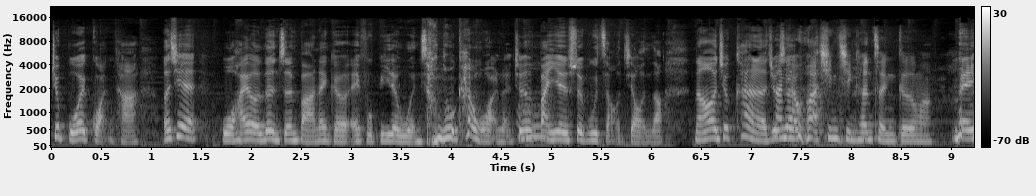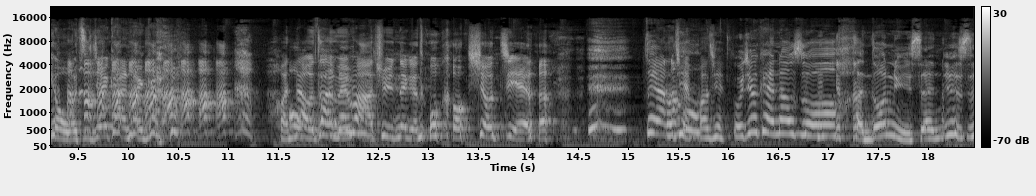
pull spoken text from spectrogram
就不会管它。而且我还有认真把那个 FB 的文章 都看完了，就是半夜睡不着觉，你知道，然后就看了，就是把心情哼成歌吗？没有，我直接看那个。完蛋，哦我真的没办法去那个脱口秀界了。对啊，抱歉抱歉。我就看到说很多女生就是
